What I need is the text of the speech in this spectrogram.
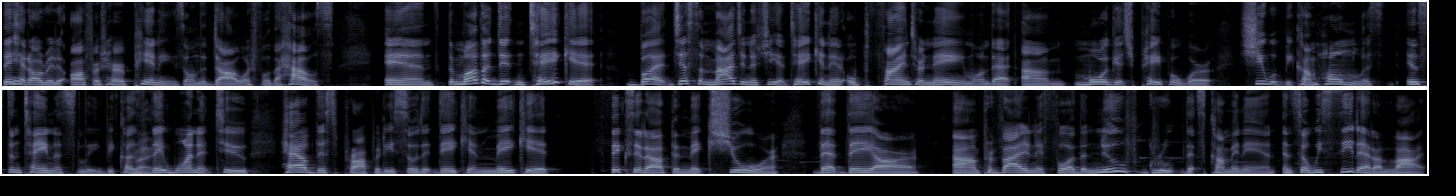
they had already offered her pennies on the dollar for the house. And the mother didn't take it but just imagine if she had taken it or signed her name on that um, mortgage paperwork, she would become homeless instantaneously because right. they wanted to have this property so that they can make it, fix it up, and make sure that they are um, providing it for the new group that's coming in. And so we see that a lot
